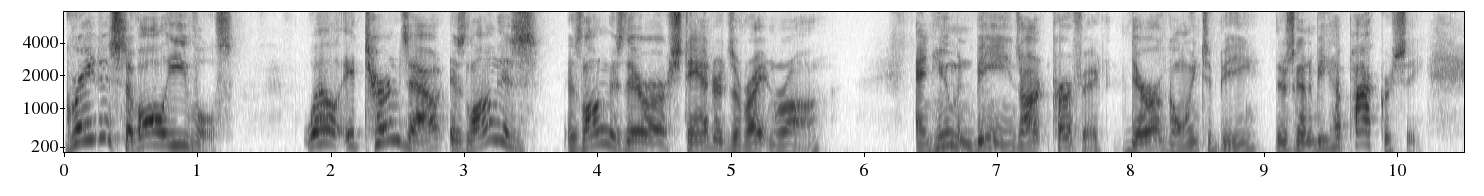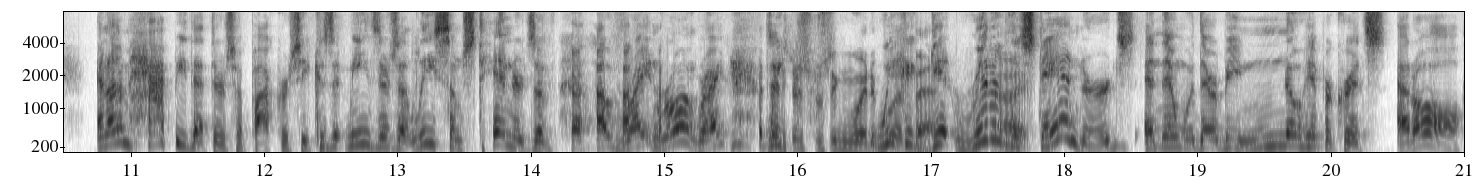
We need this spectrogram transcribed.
greatest of all evils. Well, it turns out as long as as long as there are standards of right and wrong, and human beings aren't perfect, there are going to be there's going to be hypocrisy. And I'm happy that there's hypocrisy because it means there's at least some standards of, of right and wrong, right? That's an interesting way to put that. we could that. get rid of All the right. standards and then there would be no hypocrites at all.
